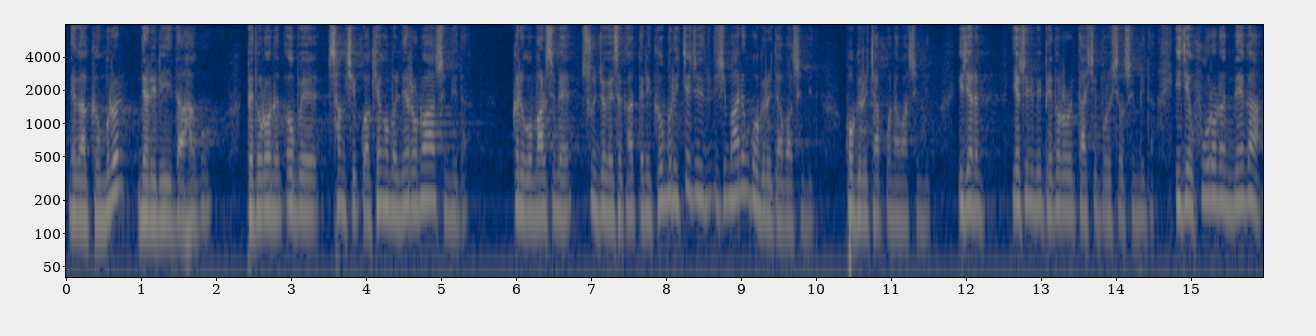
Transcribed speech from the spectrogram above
내가 그물을 내리리이다 하고 베드로는 어부의 상식과 경험을 내려놓았습니다. 그리고 말씀에 순종해서 갔더니 그물이 찢어지듯이 많은 고기를 잡았습니다. 고기를 잡고 나왔습니다. 이제는 예수님이 베드로를 다시 부르셨습니다. 이제 후로는 내가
